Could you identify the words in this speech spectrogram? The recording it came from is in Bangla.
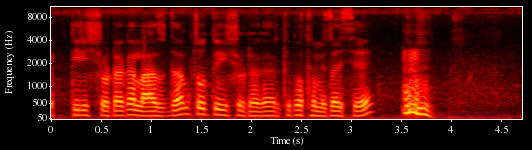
একত্রিশশো টাকা লাস্ট দাম চৌত্রিশশো টাকা আর কি প্রথমে চাইছে।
